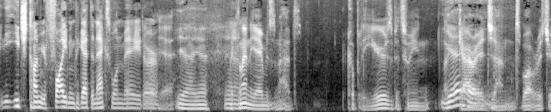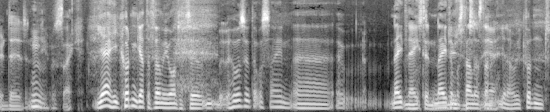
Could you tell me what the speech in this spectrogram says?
each time you're fighting to get the next one made or Yeah. yeah, yeah. yeah. Like Lenny Abrahamson had a couple of years between like, Yeah. Garage and what Richard did, and Mm. it was like Yeah, he couldn't get the film he wanted to. Who was it that was saying? Uh, Nathan. Nathan Was, Nathan was telling us that yeah. you know he couldn't.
